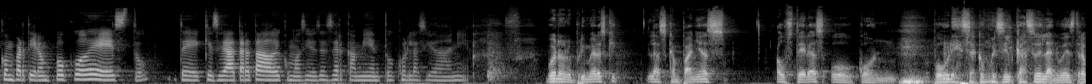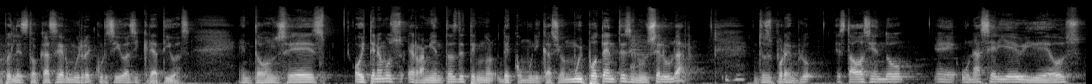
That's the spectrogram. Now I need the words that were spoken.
compartiera un poco de esto, de qué se ha tratado, de cómo ha sido ese acercamiento con la ciudadanía? Bueno, lo primero es que las campañas austeras o con pobreza, como es el caso de la nuestra, pues les toca ser muy recursivas y creativas. Entonces, hoy tenemos herramientas de, de comunicación muy potentes en un celular. Entonces, por ejemplo, he estado haciendo eh, una serie de videos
